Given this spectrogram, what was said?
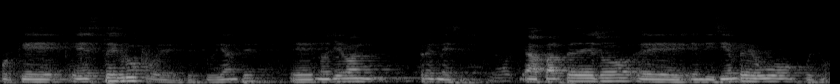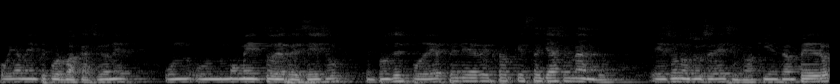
porque este grupo de, estudiantes eh, nos llevan tres meses. Aparte de eso, en diciembre hubo, pues obviamente por vacaciones, un, un momento de receso, entonces poder tener esta orquesta ya sonando, eso no sucede sino aquí en San Pedro.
